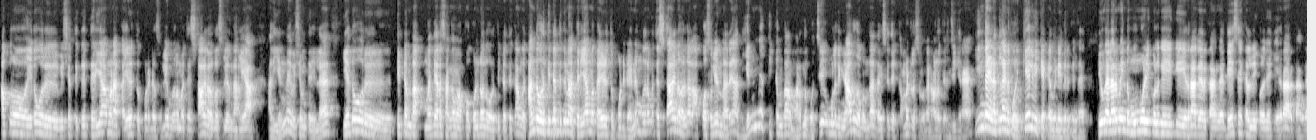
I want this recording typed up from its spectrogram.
அப்புறம் ஏதோ ஒரு விஷயத்துக்கு தெரியாம நான் கையெழுத்து போட்டுட்டு சொல்லி முதலமைச்சர் ஸ்டாலின் அவர்கள் சொல்லியிருந்தார் இல்லையா? அது என்ன விஷயம் தெரியல. ஏதோ ஒரு திட்டம் தான். மத்திய அரசாங்கம் அப்போ கொண்டு வந்த ஒரு திட்டத்துக்கு அவங்க அந்த ஒரு திட்டத்துக்கு நான் தெரியாம கையெழுத்து போட்டுட்டேன்னு முதலமைச்சர் ஸ்டாலின் அவர்கள் அப்போ சொல்லியிருந்தாரு. அது என்ன திட்டம் தான் மறந்து போச்சு. உங்களுக்கு ஞாபகம் இருந்தா தயவு செய்து கமெண்ட்ல சொல்லுங்க. நானும் தெரிஞ்சுக்கிறேன். இந்த இடத்துல எனக்கு ஒரு கேள்வி கேட்க வேண்டியது இருக்குங்க. இவங்க எல்லாருமே இந்த மும்மொழி கொள்கைக்கு எதிராக இருக்காங்க. தேசிய கல்விக் கொள்கைக்கு எதிராக இருக்காங்க.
